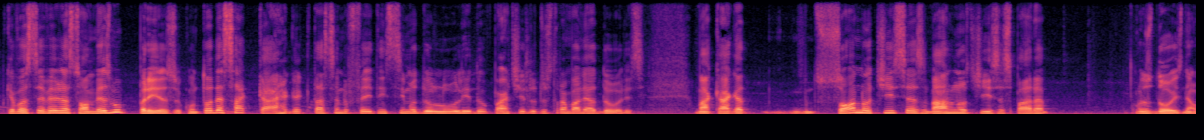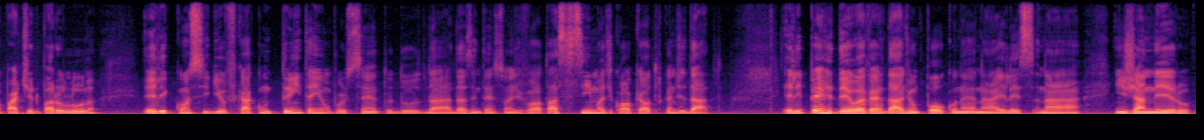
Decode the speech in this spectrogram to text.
Porque você veja só, mesmo preso, com toda essa carga que está sendo feita em cima do Lula e do Partido dos Trabalhadores, uma carga só notícias, más notícias para os dois, né? o partido para o Lula, ele conseguiu ficar com 31% do, da, das intenções de voto acima de qualquer outro candidato. Ele perdeu, é verdade, um pouco, né? Na, eleição, na, em janeiro,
